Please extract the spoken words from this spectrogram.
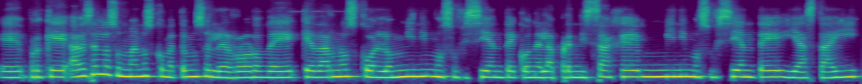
eh, porque a veces los humanos cometemos el error de quedarnos con lo mínimo suficiente, con el aprendizaje mínimo suficiente y hasta ahí.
